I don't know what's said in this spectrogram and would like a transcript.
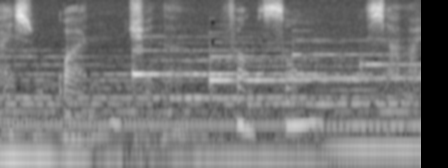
开始完全的。放松下来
